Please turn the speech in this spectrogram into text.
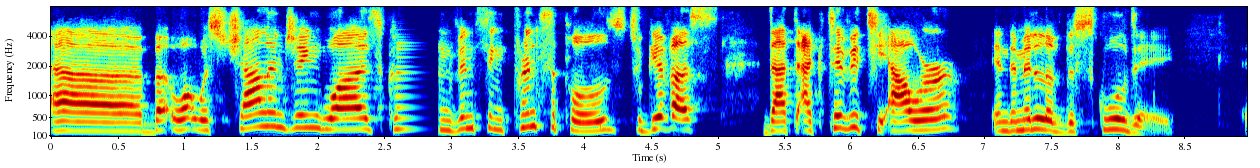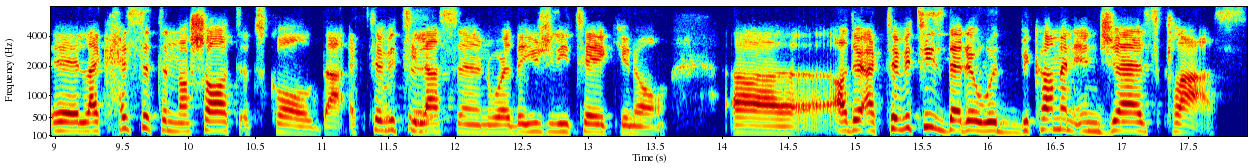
Uh, but what was challenging was convincing principals to give us that activity hour in the middle of the school day. Uh, like Hisset and Nashat, it's called, that activity okay. lesson where they usually take, you know, uh, other activities that it would become an Injaz class.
